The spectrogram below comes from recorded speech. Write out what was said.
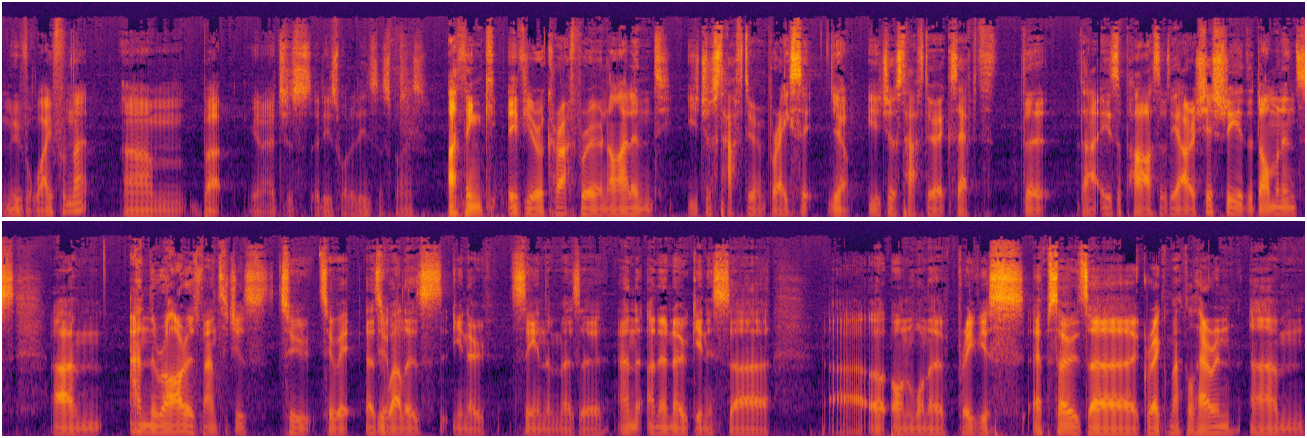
move away from that. Um, but you know, it's just it is what it is, I suppose. I think if you're a craft brewer in Ireland, you just have to embrace it. Yeah, You just have to accept that that is a part of the Irish history, the dominance, um, and there are advantages to to it as Yeah. well as you know seeing them as a and and I know Guinness. Uh, uh, on one of previous episodes, uh, Greg McElherron um,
